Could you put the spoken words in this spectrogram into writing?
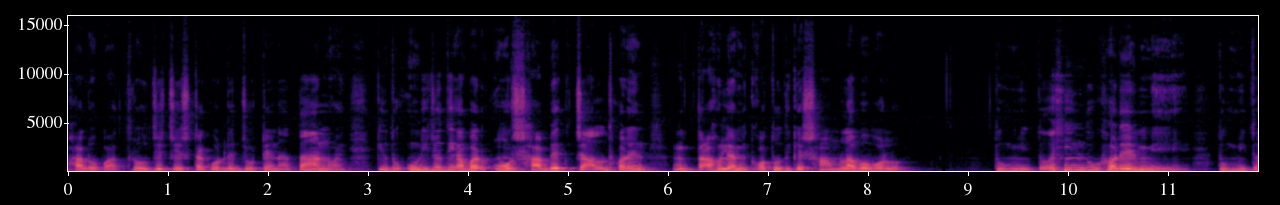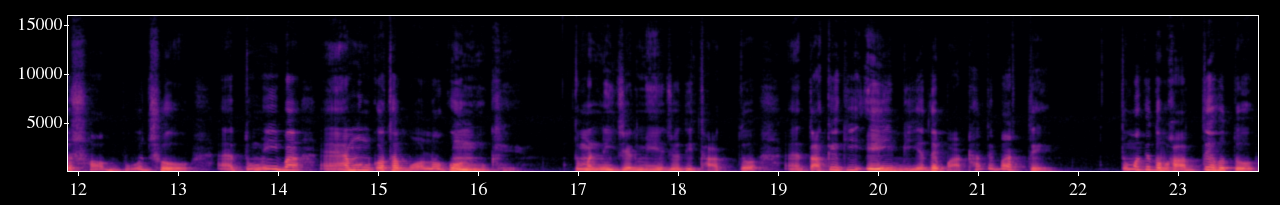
ভালো পাত্রও যে চেষ্টা করলে জোটে না, তা নয়। কিন্তু উনি যদি আবার ওর সাবেক চাল ধরেন, তাহলে আমি কত দিকে সামলাবো বলো? তুমি তো হিন্দু ঘরের মেয়ে। তুমি তো সব বোঝো। তুমি বা এমন কথা বলো কোন মুখে? তোমার নিজের মেয়ে যদি থাকতো তাকে কি এই বিয়েতে পাঠাতে পারতে? তোমাকে তো ভাবতে হতো,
